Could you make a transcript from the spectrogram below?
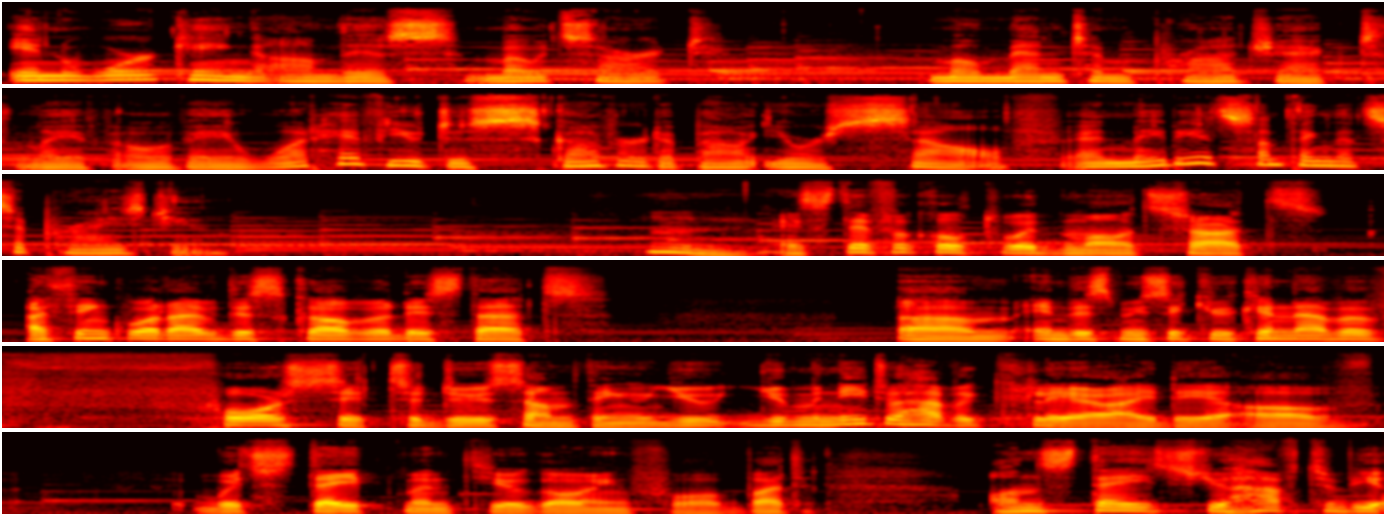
In working on this Mozart momentum project, Leif Ove, what have you discovered about yourself? And maybe it's something that surprised you. Hmm, it's difficult with Mozart. I think what I've discovered is that um, in this music, you can never force it to do something. You you need to have a clear idea of which statement you're going for, but on stage you have to be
